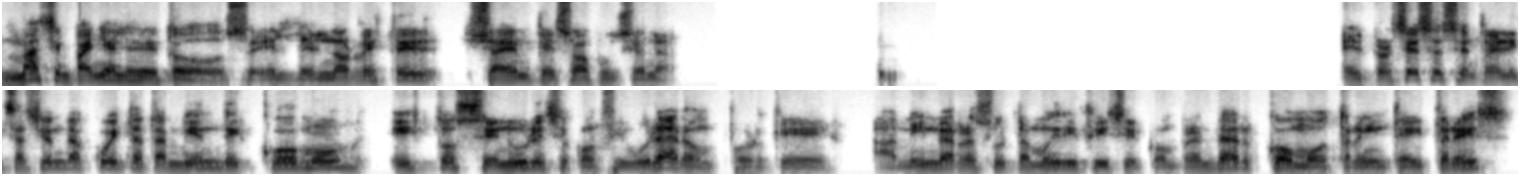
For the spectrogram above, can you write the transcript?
más en pañales de todos. El del nordeste ya empezó a funcionar. El proceso de centralización da cuenta también de cómo estos CENURES se configuraron, porque a mí me resulta muy difícil comprender cómo 33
